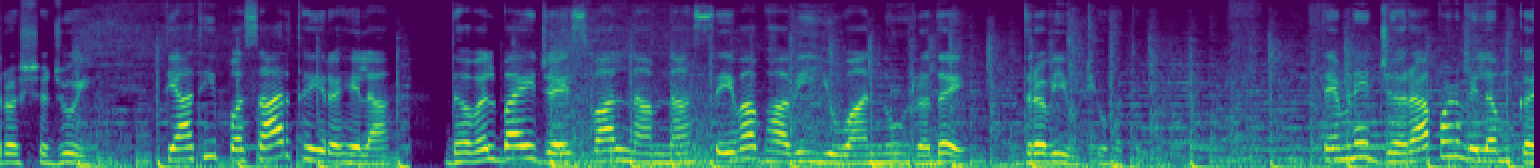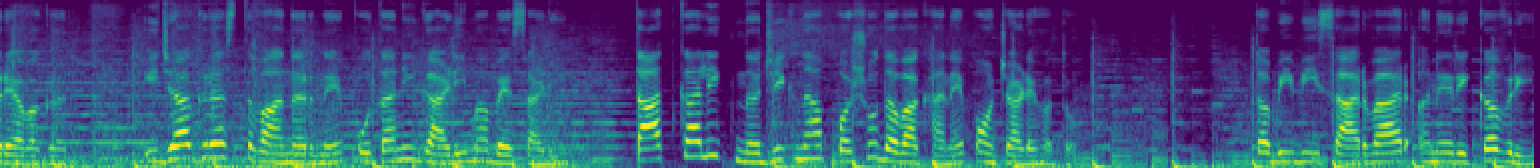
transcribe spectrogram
દ્રશ્ય જોઈ ત્યાંથી પસાર થઈ રહેલા ધવલભાઈ જયસ્વાલ નામના સેવાભાવી યુવાનનું હૃદય દ્રવી ઉઠ્યું હતું. તેમણે જરા પણ વિલંબ કર્યા વગર ઈજાગ્રસ્ત વાનરને પોતાની ગાડીમાં બેસાડી તાત્કાલિક નજીકના પશુ દવાખાને પહોંચાડ્યો હતો. તબીબી સારવાર અને રિકવરી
